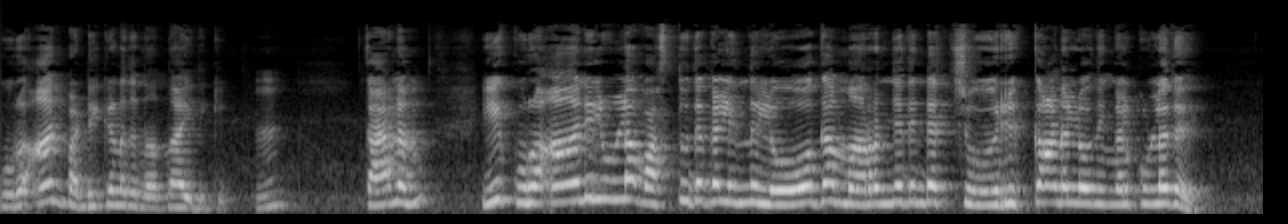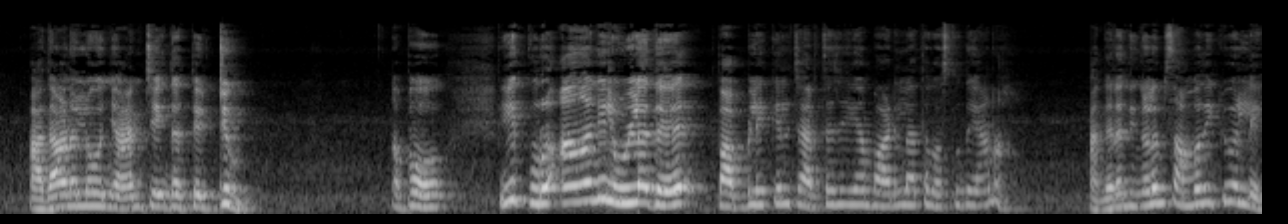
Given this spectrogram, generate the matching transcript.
ഖുർആൻ പഠിക്കണത് നന്നായിരിക്കും. കാരണം ഈ ഖുർആാനിലുള്ള വസ്തുതകൾ ഇന്ന് ലോകം അറിഞ്ഞതിന്റെ ചൊരുക്കാണല്ലോ നിങ്ങൾക്കുള്ളത്. അതാണല്ലോ ഞാൻ ചെയ്ത തെറ്റും. അപ്പോ ഈ ഖുർആാനിലുള്ളത് പബ്ലിക്കിൽ ചർച്ച ചെയ്യാൻ പാടില്ലാത്ത വസ്തുതയാണോ. അങ്ങനെ നിങ്ങളും സമ്മതിക്കുമല്ലേ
